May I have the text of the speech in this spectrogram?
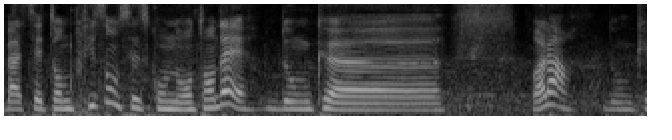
Bah, 7 ans de prison, c'est ce qu'on nous entendait. Donc, voilà. Donc,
